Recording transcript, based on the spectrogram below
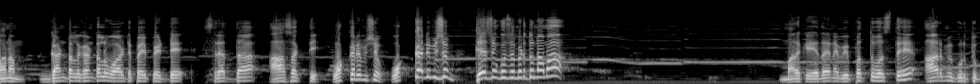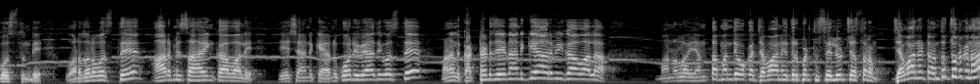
మనం గంటలు గంటలు వాటిపై పెట్టే శ్రద్ధ ఆసక్తి. ఒక్క నిమిషం ఒక్క నిమిషం దేశం కోసం పెడుతున్నామా? మనకు ఏదైనా విపత్తు వస్తే ఆర్మీ గుర్తుకొస్తుంది వరదలు వస్తే ఆర్మీ సహాయం కావాలి. దేశానికి అనుకోని వ్యాధి వస్తే మనల్ని కట్టడి చేయడానికి ఆర్మీ కావాలా? మనలో ఎంతమంది ఒక జవాన్ ఎదురుపడితే సెల్యూట్ చేస్తాం జవాన్ అంటే అంత చురకనా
